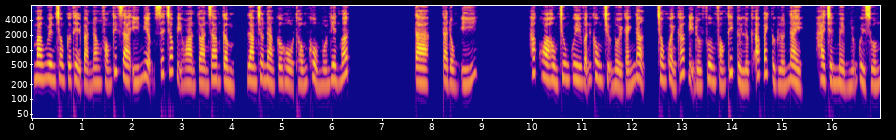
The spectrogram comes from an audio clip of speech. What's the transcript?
mà nguyên trong cơ thể bản năng phóng thích ra ý niệm siết chóc bị hoàn toàn giam cầm, làm cho nàng cơ hồ thống khổ muốn điên mất. Ta, ta đồng ý. Hắc Hoa Hồng Trung Quy vẫn không chịu nổi gánh nặng, trong khoảnh khắc bị đối phương phóng thích từ lực áp bách cực lớn này, hai chân mềm nhũn quỳ xuống.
